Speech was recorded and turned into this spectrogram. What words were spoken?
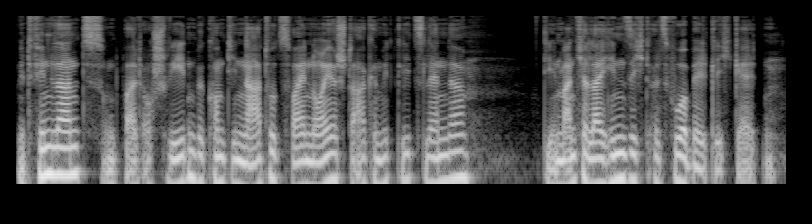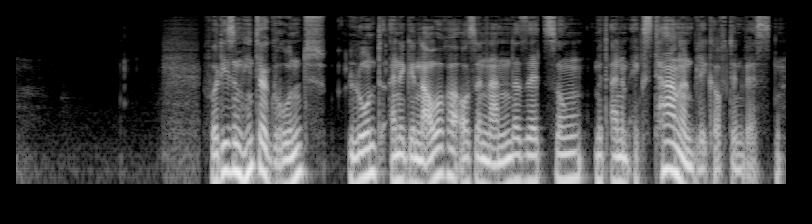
mit Finnland und bald auch Schweden bekommt die NATO zwei neue starke Mitgliedsländer, die in mancherlei Hinsicht als vorbildlich gelten. Vor diesem Hintergrund lohnt eine genauere Auseinandersetzung mit einem externen Blick auf den Westen.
